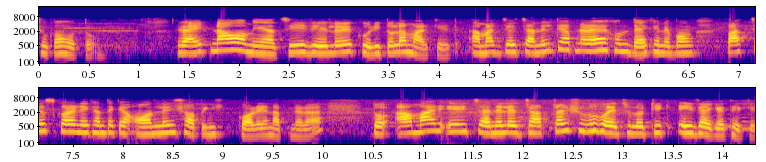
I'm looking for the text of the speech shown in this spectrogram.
শোকাহত। রাইট নাও আমি আছি রেলওয়ে করিতলা মার্কেট। আমার যে চ্যানেলটি আপনারা এখন দেখেন এবং পারচেস করেন, এখান থেকে অনলাইন শপিং করেন আপনারা। তো আমার এই চ্যানেলের যাত্রাই শুরু হয়েছিল ঠিক এই জায়গা থেকে।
